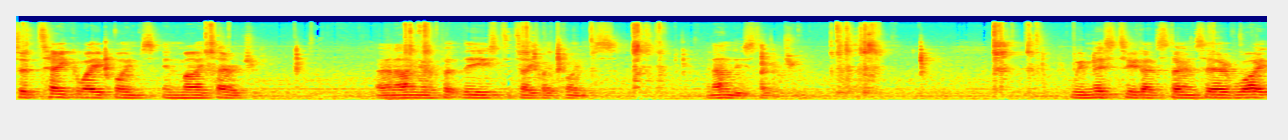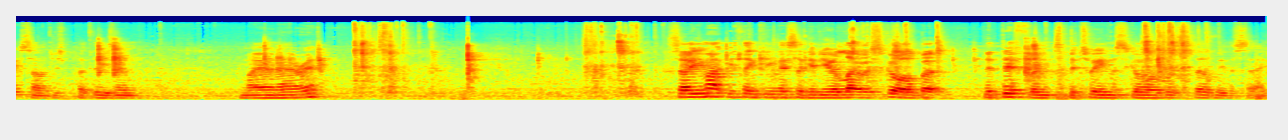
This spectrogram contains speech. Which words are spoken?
to take away points in my territory. And I'm going to put these to take away points in Andy's territory. We missed two dead stones here of white, so I'll just put these in my own area. So you might be thinking this will give you a lower score, but the difference between the scores will still be the same.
